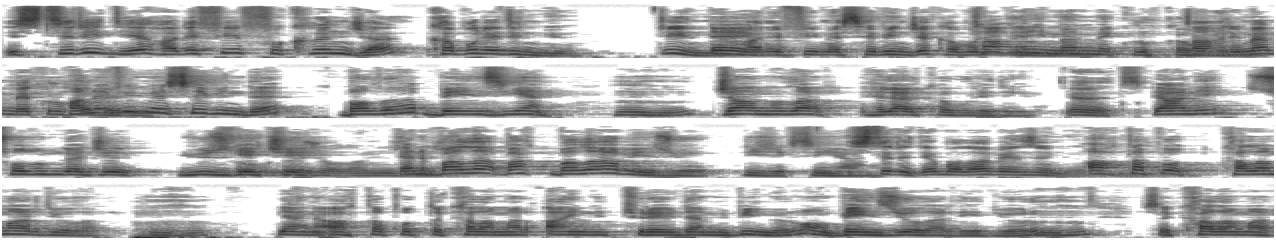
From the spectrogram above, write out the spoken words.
İstiridye Hanefi fıkhınca kabul edilmiyor. Değil mi? Evet. Hanefi mezhebince kabul edilmiyor. Tahrimen mekruh kabul Tahrimen ediliyor. mekruh kabul Hanefi ediliyor. mezhebinde balığa benzeyen Hı hı. canlılar helal kabul ediliyor. Evet. Yani solungacı, yüzgeci. Solungacı olan, yüzgeci. Yani balığa bak balığa benziyor diyeceksin yani. İstiridye balığa benzemiyor. Ahtapot, kalamar diyorlar. Hı hı. Yani ahtapotla kalamar aynı türevden mi bilmiyorum ama benziyorlar diye diyorum. Hı hı. Mesela kalamar.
